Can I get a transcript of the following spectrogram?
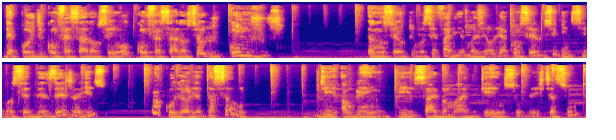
depois de confessar ao Senhor, confessar ao seu cônjuge. Eu não sei o que você faria, mas eu lhe aconselho o seguinte: se você deseja isso, procure orientação de alguém que saiba mais do que eu sobre este assunto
